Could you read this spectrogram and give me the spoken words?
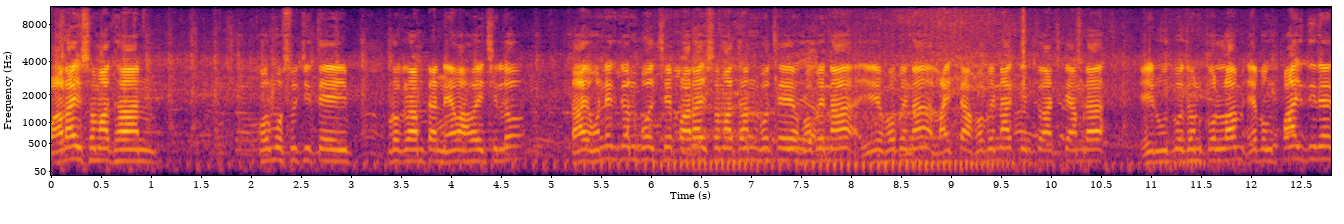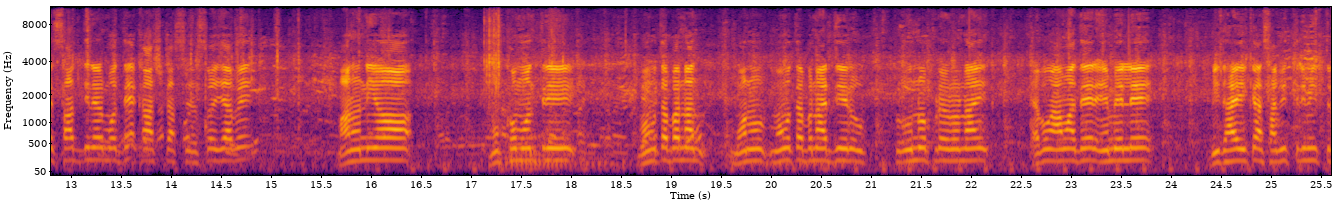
পাড়াই সমাধান কর্মসূচিতে এই প্রোগ্রামটা নেওয়া হয়েছিল। তাই অনেকজন বলছে, পাড়ায় সমাধান বলছে, হবে না, এ হবে না, লাইটটা হবে না, কিন্তু আজকে আমরা এর উদ্বোধন করলাম এবং পাঁচ দিনের, সাত দিনের মধ্যে কাজটা শেষ হয়ে যাবে। মাননীয় মুখ্যমন্ত্রী মমতা বানা মমতা ব্যানার্জির অনুপ্রেরণায় এবং আমাদের এমএলএ বিধায়িকা সাবিত্রী মিত্র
